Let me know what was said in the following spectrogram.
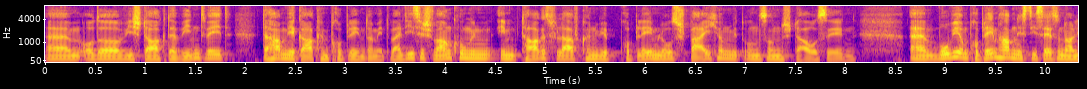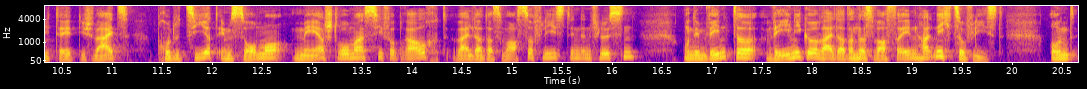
ähm, oder wie stark der Wind weht. Da haben wir gar kein Problem damit, weil diese Schwankungen im Tagesverlauf können wir problemlos speichern mit unseren Stauseen. Ähm, wo wir ein Problem haben, ist die Saisonalität. Die Schweiz produziert im Sommer mehr Strom, als sie verbraucht, weil da das Wasser fließt in den Flüssen und im Winter weniger, weil da dann das Wasser eben halt nicht so fließt. Und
